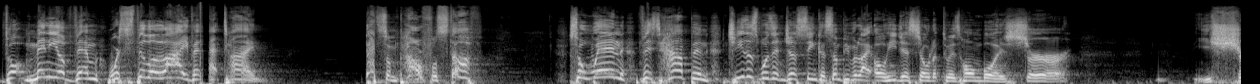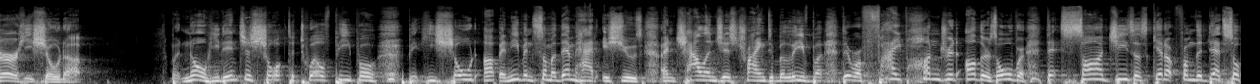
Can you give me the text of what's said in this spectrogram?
though many of them were still alive at that time. That's some powerful stuff. So when this happened, Jesus wasn't just seen because some people are like, oh, he just showed up to his homeboys. Sure. He sure, he showed up. But no, he didn't just show up to 12 people. He showed up, and even some of them had issues and challenges trying to believe. But there were 500 others over that saw Jesus get up from the dead. So,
